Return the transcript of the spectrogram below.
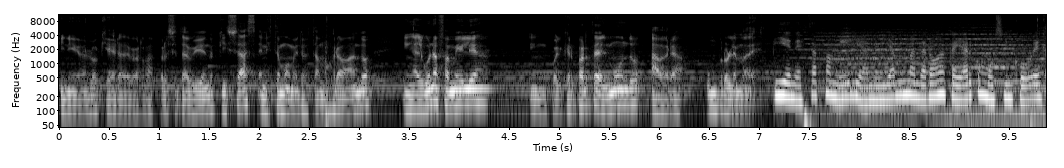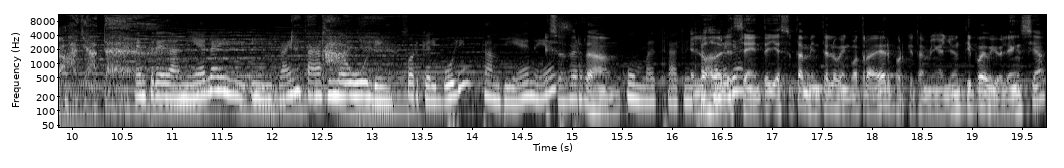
y ni Dios lo quiera, de verdad, pero se está viviendo quizás en este momento estamos grabando, en alguna familia, en cualquier parte del mundo, habrá un problema de esto. Y en esta familia, a mí ya me mandaron a callar como cinco veces. ¡Cállate! Entre Daniela y, y Ray están haciendo bullying. Porque el bullying también es, Eso es verdad. un maltrato. En los adolescentes, y eso también te lo vengo a traer, porque también hay un tipo de violencia.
